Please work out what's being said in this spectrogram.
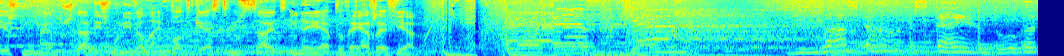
Este momento está disponível em podcast no site e na app da RFM. You must understand, the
